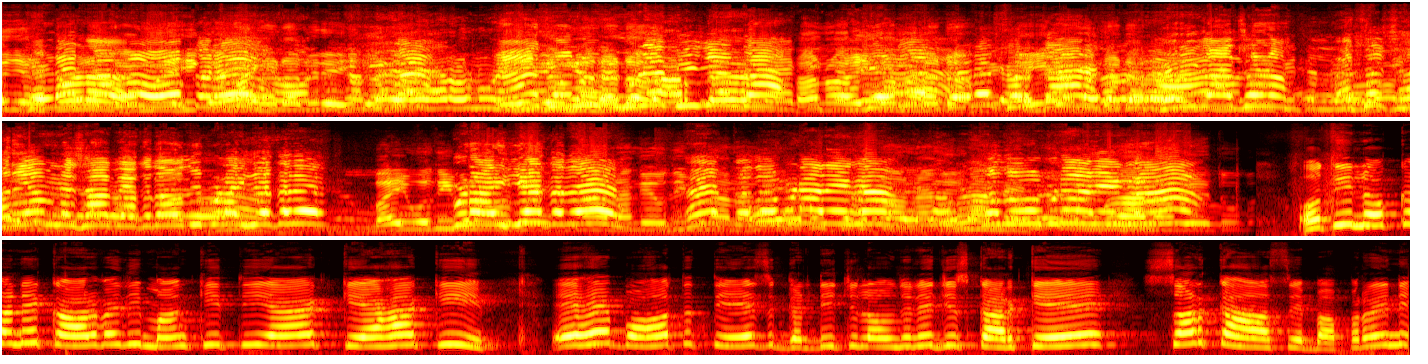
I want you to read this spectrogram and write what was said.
ਜਿਹੜਾ ਕੰਮ ਉਹ ਕਰੇ। ਸਾਡਾ ਸਾਡਾ ਉਤੀ ਲੋਕਾਂ ਨੇ ਕਾਰਵਾਈ ਦੀ ਮੰਗ ਕੀਤੀ ਹੈ ਕਿਹਾ ਕਿ ਇਹ ਬਹੁਤ ਤੇਜ਼ ਗੱਡੀ ਚਲਾਉਂਦੇ ਨੇ ਜਿਸ ਕਰਕੇ ਸੜਕ ਹਾਦਸੇ ਵਾਪਰ ਰਹੇ ਨੇ।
